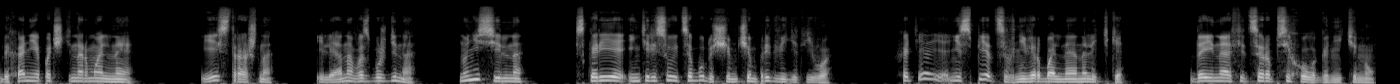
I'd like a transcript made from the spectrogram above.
дыхание почти нормальное. Ей страшно. Или она возбуждена. Но не сильно. Скорее интересуется будущим, чем предвидит его хотя я не спец в невербальной аналитике. Да и на офицера-психолога не тяну.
